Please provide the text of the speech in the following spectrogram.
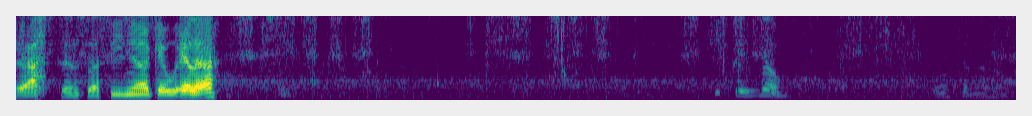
Ya, sensasinya KUL ya. Kecil bang. Oh, jangan. bang.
